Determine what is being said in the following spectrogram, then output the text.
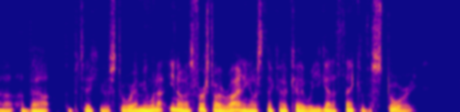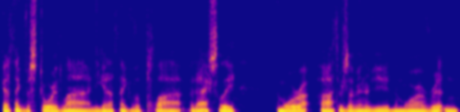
uh, about the particular story. I mean, when I, you know, as first started writing, I was thinking, okay, well, you got to think of a story, you got to think of a storyline, you got to think of a plot. But actually, the more authors I've interviewed, the more I've written,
